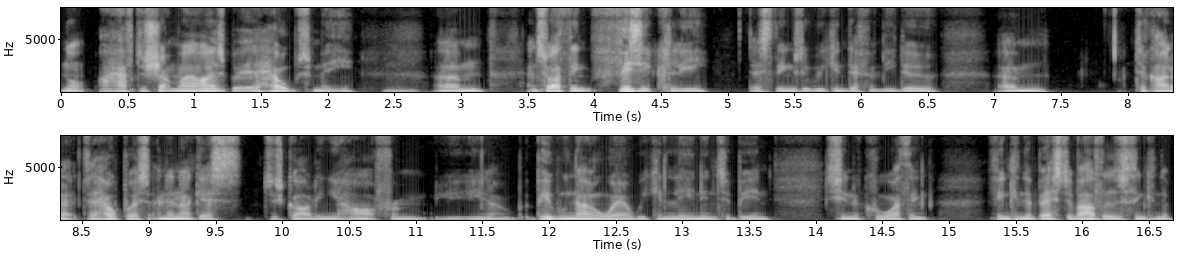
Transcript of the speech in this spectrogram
Not I have to shut my eyes, but it helps me. Um, and so I think physically, there's things that we can definitely do. Um, to kind of to help us and then i guess just guarding your heart from you know people know where we can lean into being cynical i think thinking the best of others thinking the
